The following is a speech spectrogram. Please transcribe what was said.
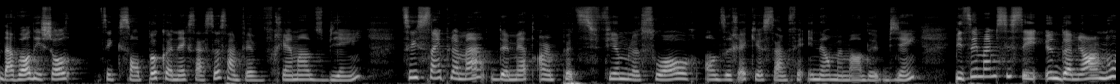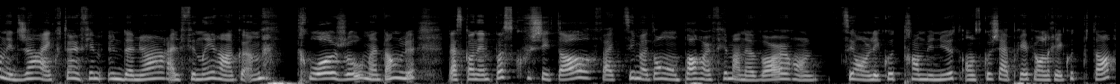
d'avoir des choses qui sont pas connexes à ça, ça me fait vraiment du bien. Tu sais, simplement de mettre un petit film le soir, on dirait que ça me fait énormément de bien. Puis tu sais, même si c'est une demi-heure, nous on est déjà à écouter un film une demi-heure, à le finir en comme trois jours, mettons, là, parce qu'on aime pas se coucher tard. Fait que tu sais, mettons, on part un film à 9 heures, on on l'écoute 30 minutes, on se couche après, puis on le réécoute plus tard.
